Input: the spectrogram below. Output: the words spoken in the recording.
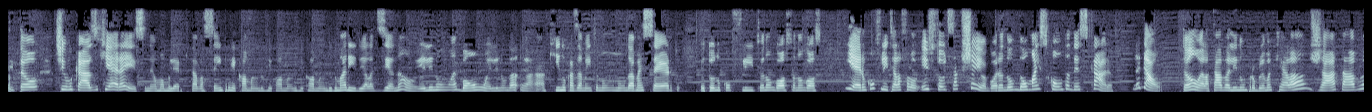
Então tinha um caso que era esse, né? Uma mulher que estava sempre reclamando, reclamando, reclamando do marido. E ela dizia: Não, ele não é bom, ele não dá. Aqui no casamento não, não dá mais certo, eu tô no conflito, eu não gosto, eu não gosto. E era um conflito. Ela falou: Eu estou de saco cheio, agora eu não dou mais conta desse cara. Legal. Então, ela tava ali num problema que ela já tava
